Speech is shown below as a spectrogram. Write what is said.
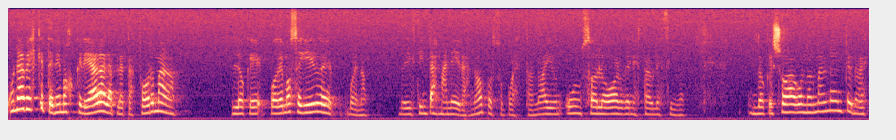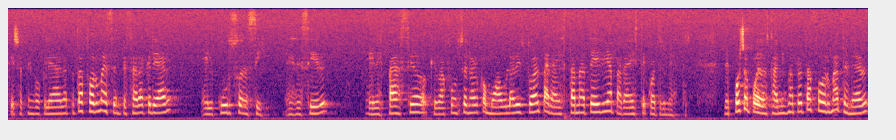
una vez que tenemos creada la plataforma, lo que podemos seguir de, bueno, de distintas maneras, ¿no? Por supuesto, no hay un, solo orden establecido. Lo que yo hago normalmente, una vez que ya tengo creada la plataforma, es empezar a crear el curso en sí, es decir, el espacio que va a funcionar como aula virtual para esta materia, para este cuatrimestre. Después yo puedo, esta misma plataforma, tener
